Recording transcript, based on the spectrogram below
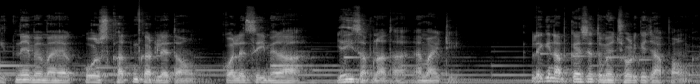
इतने में मैं कोर्स खत्म कर लेता हूँ। कॉलेज से ही मेरा यही सपना था एमआईटी लेकिन अब कैसे तुम्हें छोड़ के जा पाऊँगा?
